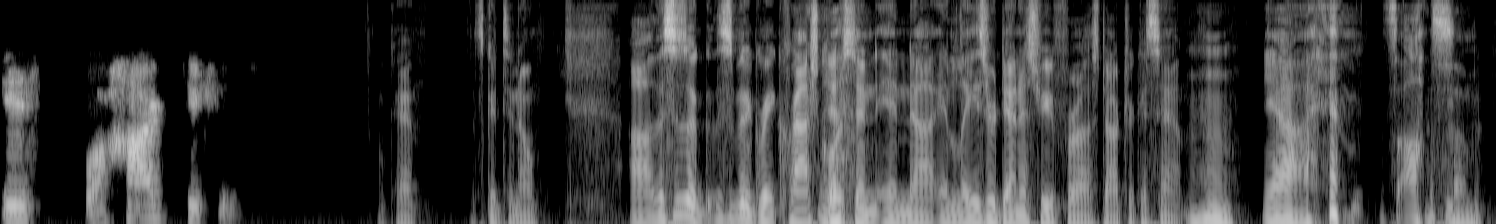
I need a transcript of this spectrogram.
is for hard tissues. Okay, that's good to know. Uh, this is a this has been a great crash course yeah. in in, uh, in laser dentistry for us, Dr. Kassam. Mm-hmm. Yeah, it's awesome.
